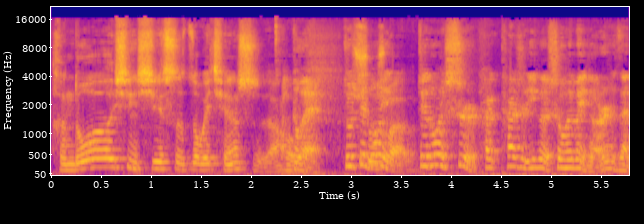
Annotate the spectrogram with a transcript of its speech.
很多信息是作为前史，然后对，就这东西这东西是它它是一个社会背景，而且在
